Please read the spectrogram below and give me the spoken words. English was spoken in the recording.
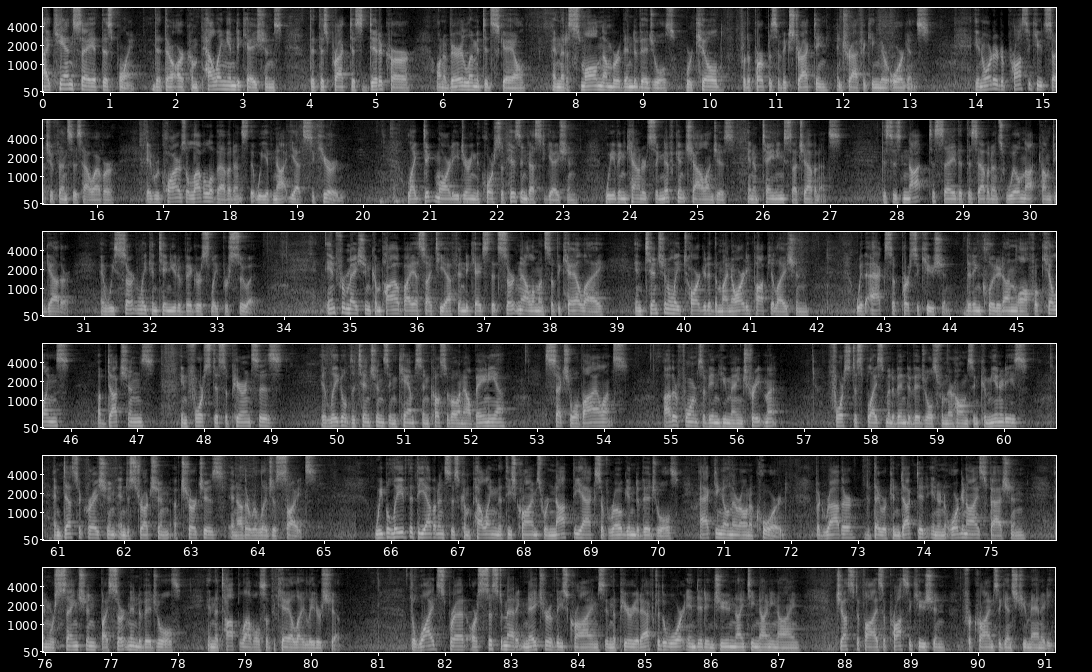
I can say at this point that there are compelling indications that this practice did occur on a very limited scale and that a small number of individuals were killed for the purpose of extracting and trafficking their organs. In order to prosecute such offenses, however, it requires a level of evidence that we have not yet secured. Like Dick Marty during the course of his investigation, we have encountered significant challenges in obtaining such evidence. This is not to say that this evidence will not come together, and we certainly continue to vigorously pursue it. Information compiled by SITF indicates that certain elements of the KLA intentionally targeted the minority population with acts of persecution that included unlawful killings, abductions, enforced disappearances, illegal detentions in camps in Kosovo and Albania, sexual violence, other forms of inhumane treatment, forced displacement of individuals from their homes and communities, and desecration and destruction of churches and other religious sites. We believe that the evidence is compelling that these crimes were not the acts of rogue individuals acting on their own accord, but rather that they were conducted in an organized fashion and were sanctioned by certain individuals in the top levels of the KLA leadership. The widespread or systematic nature of these crimes in the period after the war ended in June 1999 justifies a prosecution for crimes against humanity.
